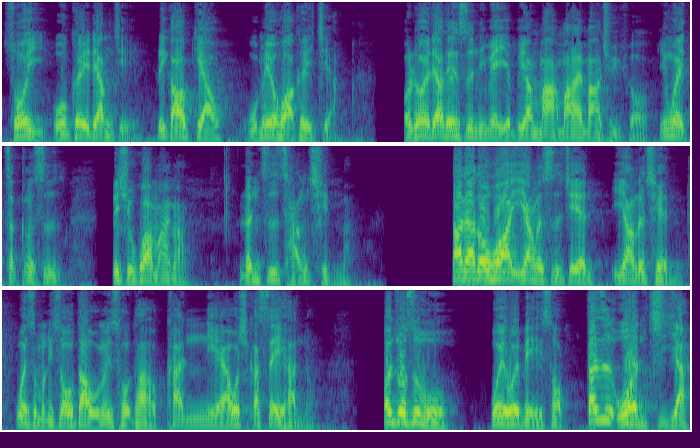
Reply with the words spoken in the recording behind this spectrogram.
所以我可以谅解。你搞交，我没有话可以讲。我会聊天室里面也不要骂，骂来骂去哦，因为这个是你手挂买嘛，人之常情嘛。大家都花一样的时间，一样的钱，为什么你收到我没收到？看你啊，我是个细汉哦。换作是我，我也会没送，但是我很急呀。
